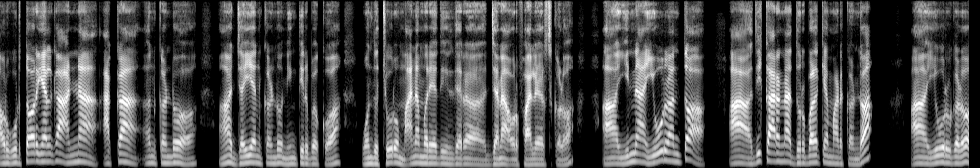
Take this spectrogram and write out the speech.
ಅವ್ರಿಗೆ ಹುಡ್ತವ್ರಿಗೆಲ್ಗ ಅಣ್ಣ, ಅಕ್ಕ ಅನ್ಕೊಂಡು ಜೈ ಅನ್ಕೊಂಡು ನಿಂತಿರ್ಬೇಕು. ಒಂದು ಚೂರು ಮಾನ ಮರ್ಯಾದೆ ಇಲ್ದಿರೋ ಜನ ಅವ್ರ ಫಾಲೋಯರ್ಸ್ಗಳು. ಇನ್ನ ಇವರು ಅಂತೂ ಆ ಅಧಿಕಾರನ ದುರ್ಬಳಕೆ ಮಾಡ್ಕೊಂಡು ಇವರುಗಳು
